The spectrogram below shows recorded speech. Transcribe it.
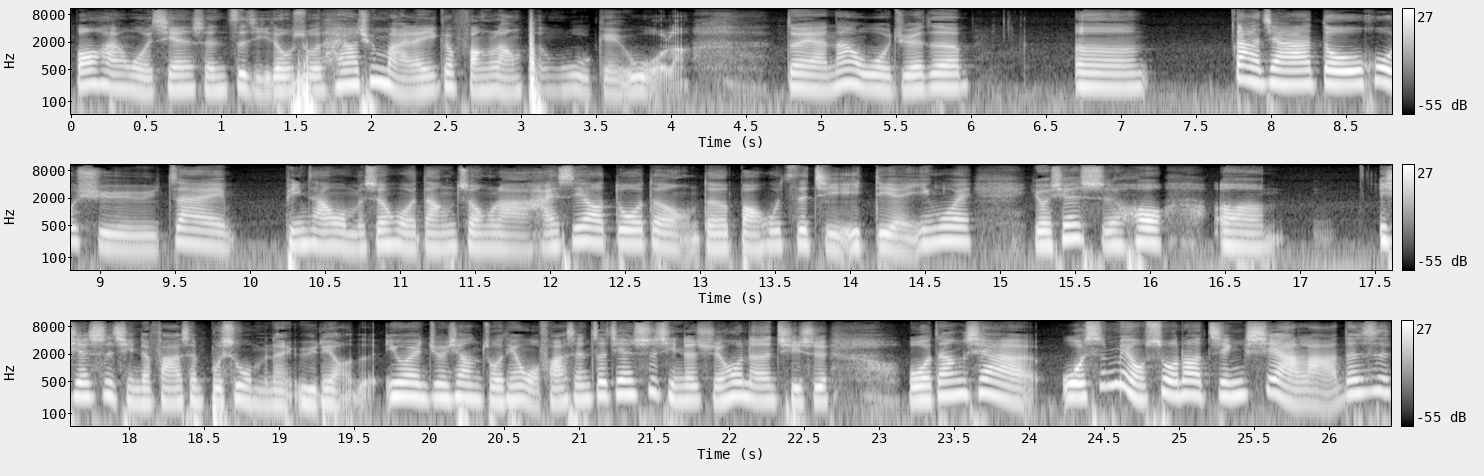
包含我先生自己都说他要去买了一个防狼喷雾给我了。对啊，那我觉得，嗯，大家都或许在平常我们生活当中啦，还是要多懂得保护自己一点，因为有些时候，嗯。一些事情的发生不是我们能预料的，因为就像昨天我发生这件事情的时候呢，其实我当下我是没有受到惊吓啦，但是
